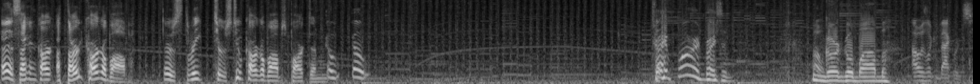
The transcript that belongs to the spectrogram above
Hey, a second car, a third cargo bob. There's three, there's two cargo bobs parked in. Go, go. Drive forward, Bryson. Oh. Cargo Bob. I was looking backwards.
